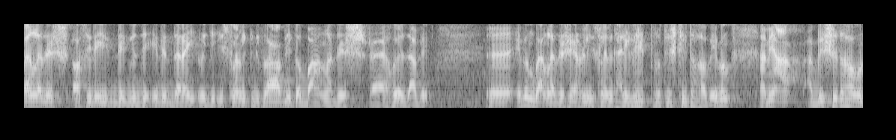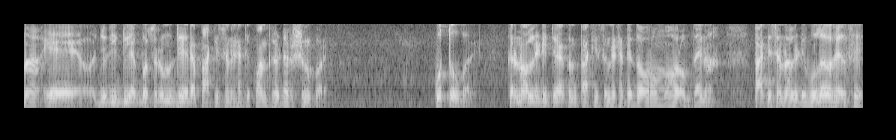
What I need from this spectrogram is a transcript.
বাংলাদেশ অচিরেই দেখবেন যে এদের দ্বারাই ওই যে ইসলামিক রিপাবলিক অফ বাংলাদেশ হয়ে যাবে। এবং বাংলাদেশে আসলে ইসলামিক খালিভেদ প্রতিষ্ঠিত হবে। এবং আমি বিস্মিত হব না এ, যদি দুই এক বছরের মধ্যে এরা পাকিস্তানের সাথে কনফেডারেশন করে। করতেও পারে। কারণ অলরেডি তো এখন পাকিস্তানের সাথে দরম মহরম তাই না? পাকিস্তান অলরেডি বলেও ফেলছে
